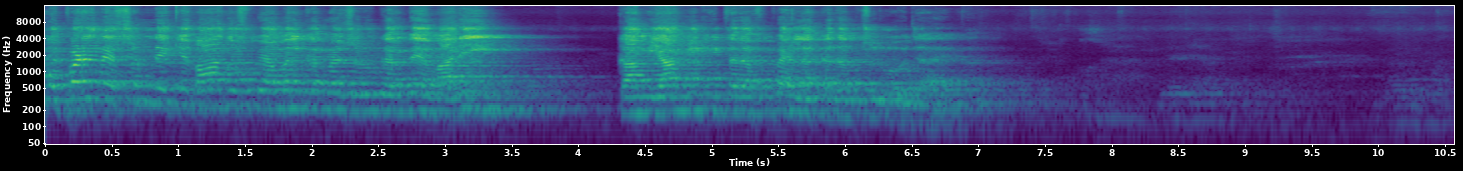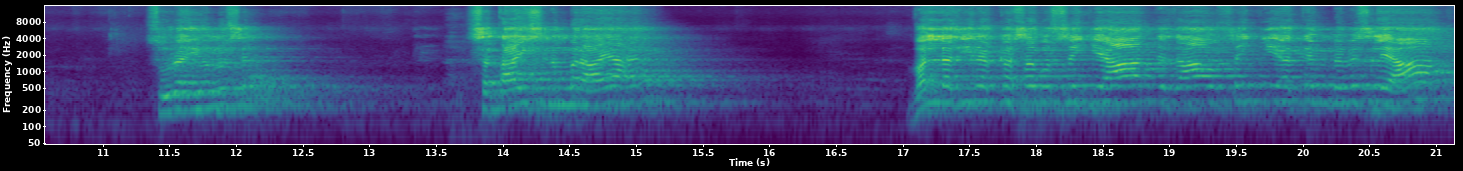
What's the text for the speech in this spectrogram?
کو پڑھنے سننے کے بعد اس پہ عمل کرنا شروع کر دیں ہماری کامیابی کی طرف پہلا قدم شروع ہو جائے گا۔ سورہ یونس ہے، ستائیس نمبر آیا ہے۔ ولزیر کسب السیئات جزاء سیئت بمثلها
